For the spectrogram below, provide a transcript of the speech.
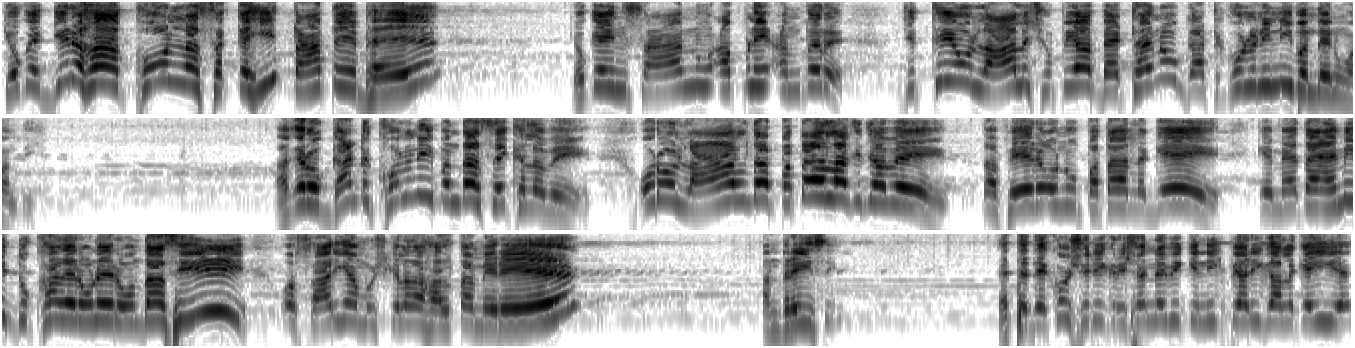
ਕਿਉਂਕਿ ਗਿਰਹਾ ਖੋਲ ਨਾ ਸਕਹੀ ਤਾਂ ਤੇ ਭੈ ਕਿਉਂਕਿ ਇਨਸਾਨ ਨੂੰ ਆਪਣੇ ਅੰਦਰ ਜਿੱਥੇ ਉਹ ਲਾਲ ਛੁਪਿਆ ਬੈਠਾ ਨਾ, ਉਹ ਗੱਠ ਖੋਲਣੀ ਨਹੀਂ ਬੰਦੇ ਨੂੰ ਆਂਦੀ ਅਗਰ ਉਹ ਗੰਢ ਖੋਲਣੀ ਬੰਦਾ ਸਿੱਖ ਲਵੇ ਔਰ ਉਹ ਲਾਲ ਦਾ ਪਤਾ ਲੱਗ ਜਾਵੇ, ਤਾਂ ਫਿਰ ਉਹਨੂੰ ਪਤਾ ਲੱਗੇ ਕਿ ਮੈਂ ਤਾਂ ਐਵੇਂ ਦੁੱਖਾਂ ਦੇ ਰੋਣੇ ਰੋਂਦਾ ਸੀ। ਉਹ ਸਾਰੀਆਂ ਮੁਸ਼ਕਲਾਂ ਦਾ ਹੱਲ ਤਾਂ ਮੇਰੇ ਅੰਦਰ ਹੀ ਸੀ। ਇੱਥੇ ਦੇਖੋ ਸ਼੍ਰੀ ਕ੍ਰਿਸ਼ਨ ਨੇ ਵੀ ਕਿੰਨੀ ਪਿਆਰੀ ਗੱਲ ਕਹੀ ਹੈ।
